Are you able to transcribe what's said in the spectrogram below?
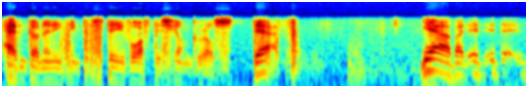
hadn't done anything to stave off this young girl's death. Yeah, but it, it, it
